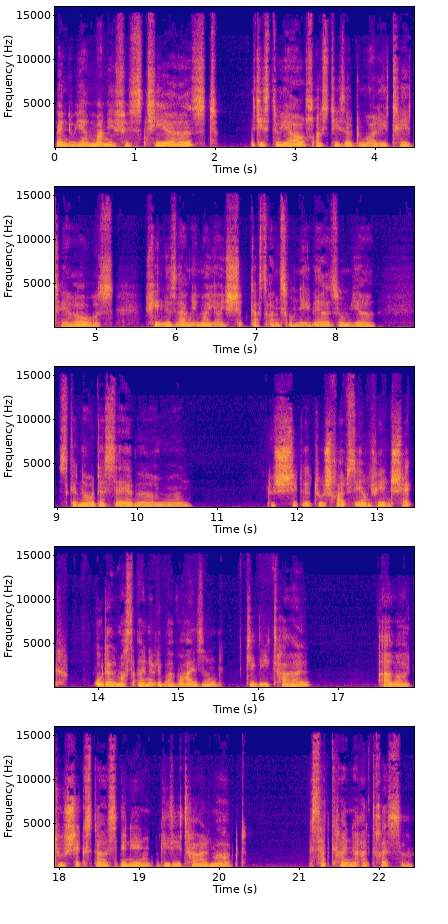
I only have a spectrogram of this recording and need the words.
wenn du ja manifestierst, gehst du ja auch aus dieser Dualität heraus. Viele sagen immer, ja, ich schicke das ans Universum. Ja, ist genau dasselbe. Du, schicke, du schreibst irgendwie einen Scheck oder du machst eine Überweisung digital, aber du schickst das in den digitalen Markt. Es hat keine Adresse.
